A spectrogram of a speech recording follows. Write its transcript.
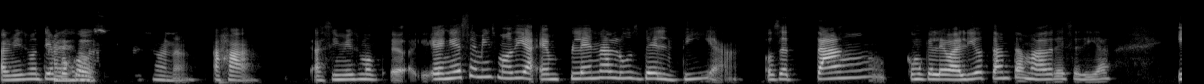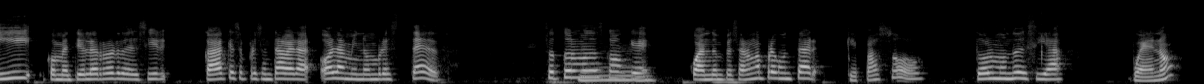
Al mismo tiempo con dos. persona, ajá, así mismo, eh, en ese mismo día, en plena luz del día, o sea, tan, como que le valió tanta madre ese día, y cometió el error de decir, cada que se presentaba era, hola, mi nombre es Ted. So, todo el mundo es como que, Mm. cuando empezaron a preguntar, ¿qué pasó? todo el mundo decía, bueno,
